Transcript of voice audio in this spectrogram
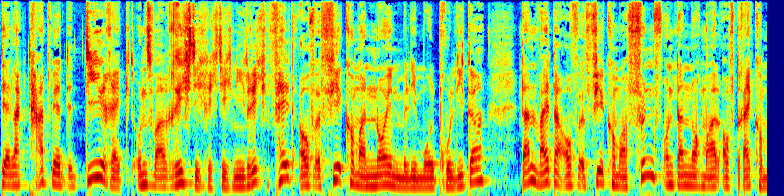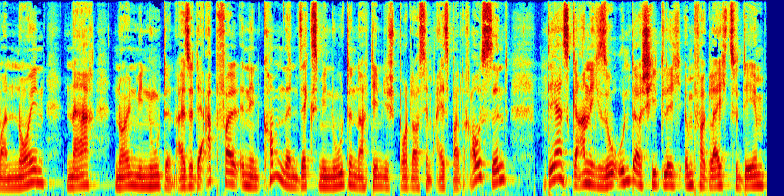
der Laktatwert direkt, und zwar richtig, richtig niedrig, fällt auf 4,9 Millimol pro Liter, dann weiter auf 4,5 und dann nochmal auf 3,9 nach 9 Minuten. Also der Abfall in den kommenden 6 Minuten, nachdem die Sportler aus dem Eisbad raus sind, der ist gar nicht so unterschiedlich im Vergleich zu dem,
